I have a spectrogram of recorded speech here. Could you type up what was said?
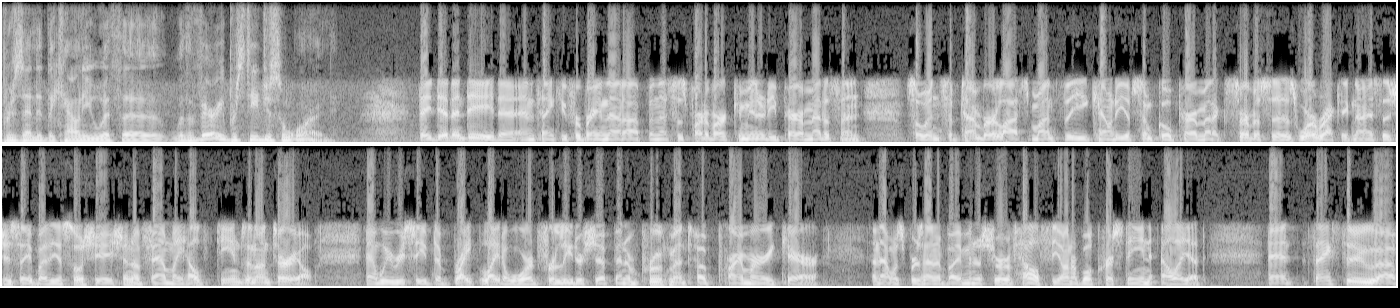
presented the county with a with a very prestigious award. They did indeed, and thank you for bringing that up. And this is part of our community paramedicine. So in September last month, the County of Simcoe Paramedic Services were recognized, as you say, by the Association of Family Health Teams in Ontario. And we received a Bright Light Award for leadership and improvement of primary care. And that was presented by Minister of Health, the Honorable Christine Elliott. And thanks to uh,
